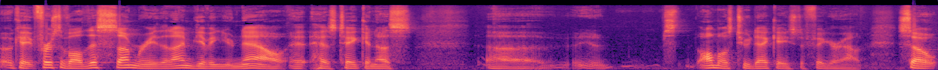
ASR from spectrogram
okay, first of all, this summary that I'm giving you now has taken us uh, almost two decades to figure out. So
